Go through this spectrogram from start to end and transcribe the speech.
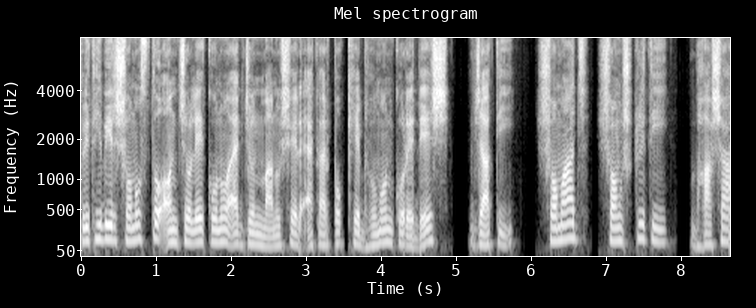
পৃথিবীর সমস্ত অঞ্চলে কোনো একজন মানুষের একার পক্ষে ভ্রমণ করে দেশ, জাতি, সমাজ, সংস্কৃতি, ভাষা,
